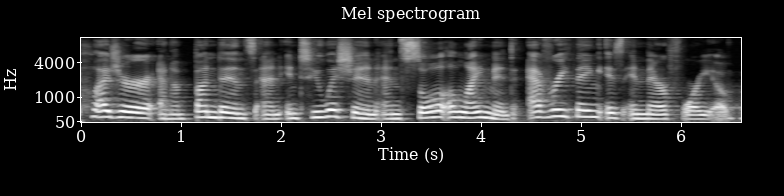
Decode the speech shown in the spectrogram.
pleasure and abundance and intuition and soul alignment. Everything is in there for you.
